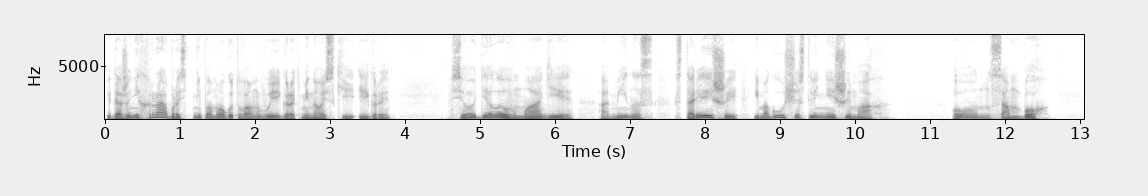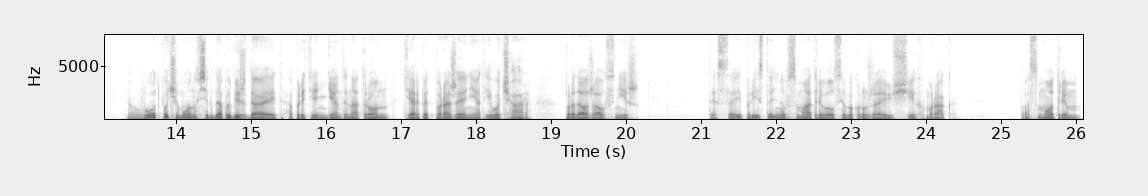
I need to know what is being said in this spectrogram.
и даже ни храбрость не помогут вам выиграть Минойские игры. Все дело в магии, а Минос — старейший и могущественнейший маг. Он сам бог. Вот почему он всегда побеждает, а претенденты на трон терпят поражение от его чар, — продолжал Сниж. Тесей пристально всматривался в окружающий мрак. «Посмотрим.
